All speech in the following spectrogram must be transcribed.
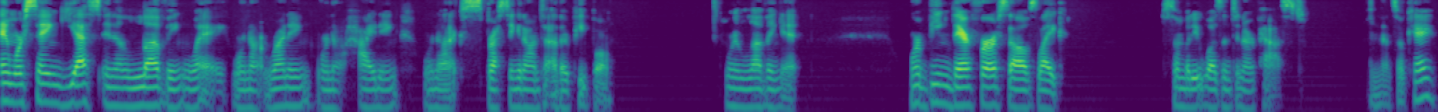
And we're saying yes in a loving way. We're not running, we're not hiding, we're not expressing it onto other people. We're loving it. We're being there for ourselves like somebody wasn't in our past. And that's okay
